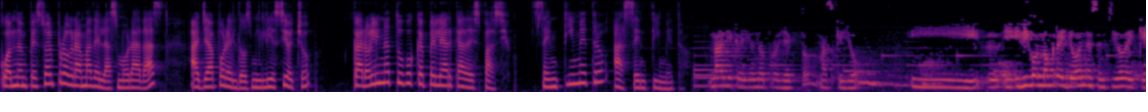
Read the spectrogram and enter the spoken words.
Cuando empezó el programa de las moradas, allá por el 2018, Carolina tuvo que pelear cada espacio, centímetro a centímetro. Nadie creyó en el proyecto más que yo. Y, digo no creyó en el sentido de que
